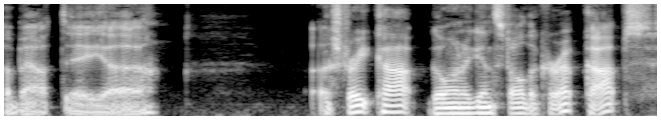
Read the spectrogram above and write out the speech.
about a uh, a straight cop going against all the corrupt cops,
